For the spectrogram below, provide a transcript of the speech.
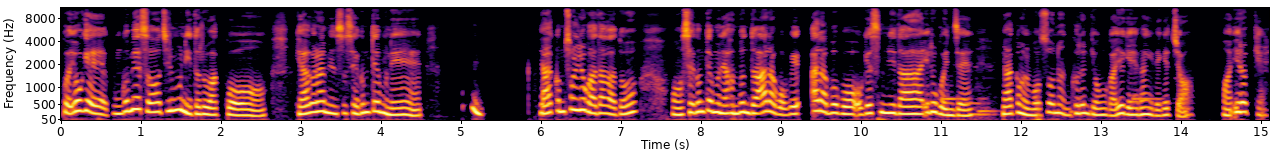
그 요게 궁금해서 질문이 들어왔고 계약을 하면서 세금 때문에 계약금 솔려고 하다가도 어, 세금 때문에 한 번 더 알아보고, 알아보고 오겠습니다. 이러고 이제 계약금을 못 쏘는 그런 경우가 여기에 해당이 되겠죠. 어, 이렇게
